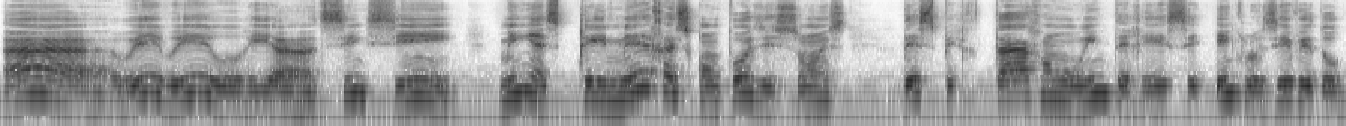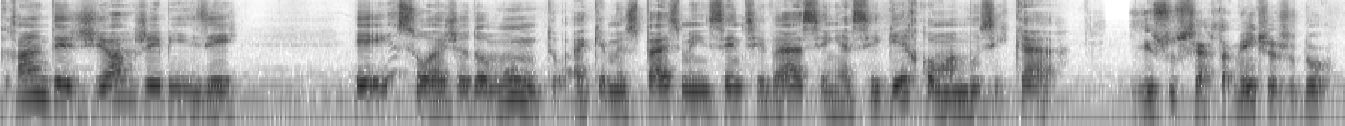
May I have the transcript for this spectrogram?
Ah, oui, oui, Urian, sim, sim. Minhas primeiras composições despertaram o interesse, inclusive, do grande Georges Bizet. E isso ajudou muito a que meus pais me incentivassem a seguir com a música. Isso certamente ajudou.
